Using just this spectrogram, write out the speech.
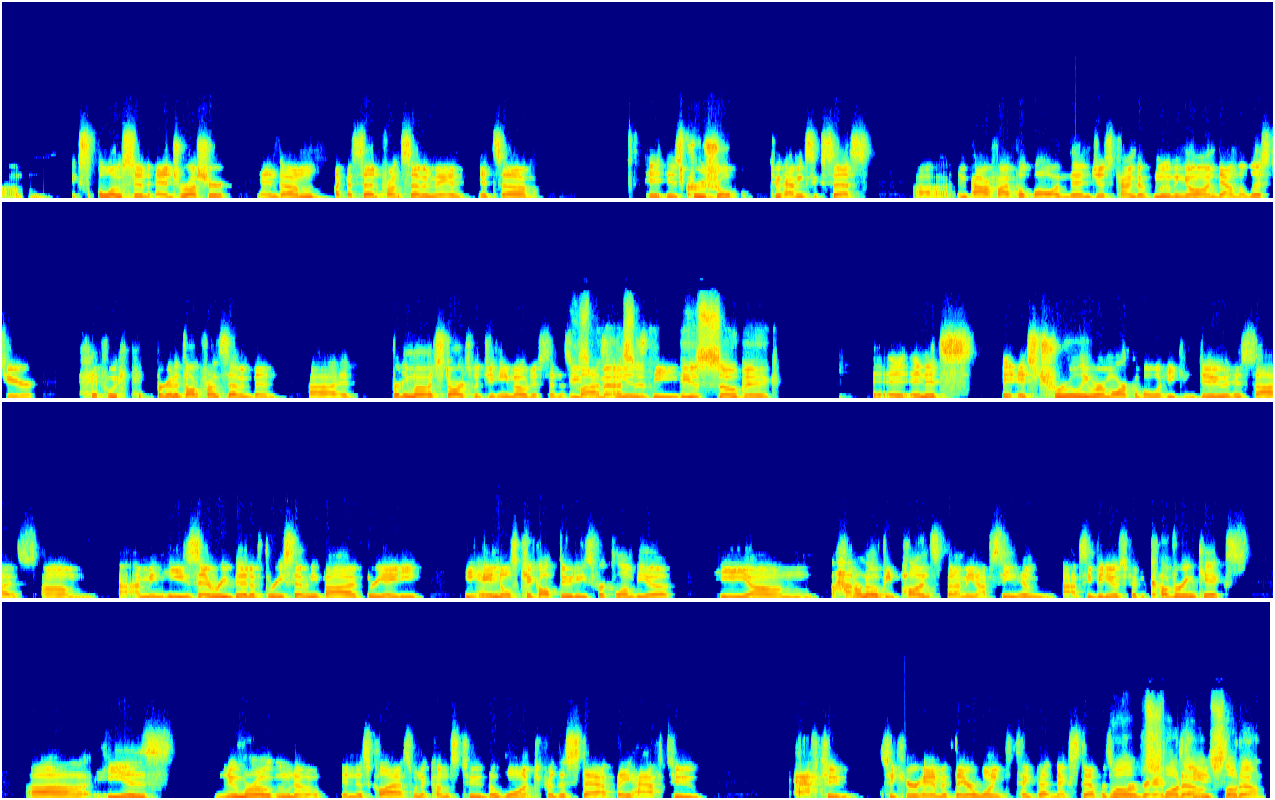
um, explosive edge rusher. And um, like I said, front seven man, it's uh, is crucial to having success uh, in Power Five football. And then just kind of moving on down the list here, if we if we're going to talk front seven, Ben, uh, it pretty much starts with Jaheim Oatis in this He's class. massive. He is the he is so big. and it's it's truly remarkable what he can do at his size. Um, I mean, he's every bit of 375, 380. He handles kickoff duties for Columbia. He, um, I don't know if he punts, but I mean, I've seen him. I've seen videos of him covering kicks. Uh, he is numero uno in this class when it comes to the want for the staff. They have to have to secure him if they are wanting to take that next step as a program. slow down, is- slow down.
